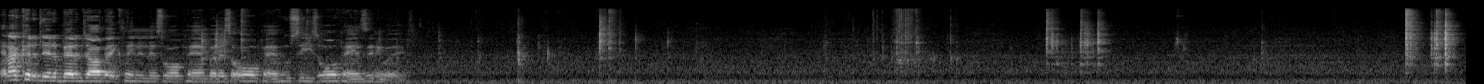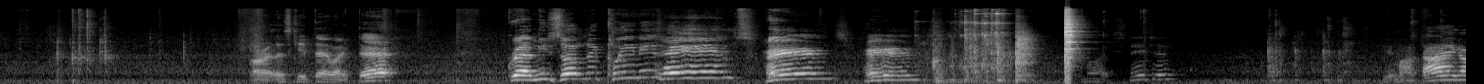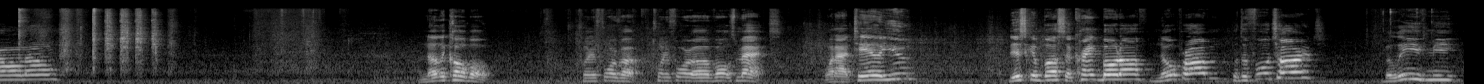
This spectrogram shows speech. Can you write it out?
And I could have did a better job at cleaning this oil pan, but it's an oil pan. Who sees oil pans anyways? Alright, let's get that like that. Grab me something to clean these hands. Hands, hands. My extension. Get my thing on on. Another Kobalt. 24 volt, 24 uh, volts max. When I tell you this can bust a crank bolt off, no problem with a full charge. Believe me.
